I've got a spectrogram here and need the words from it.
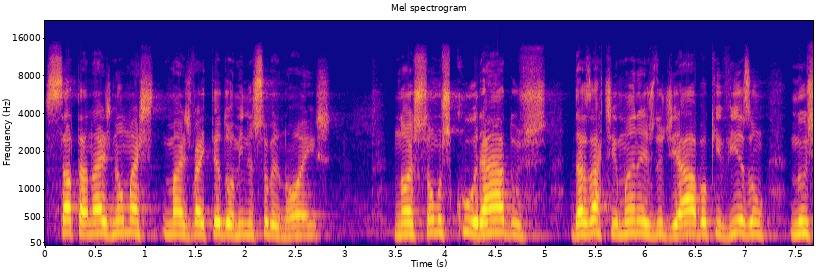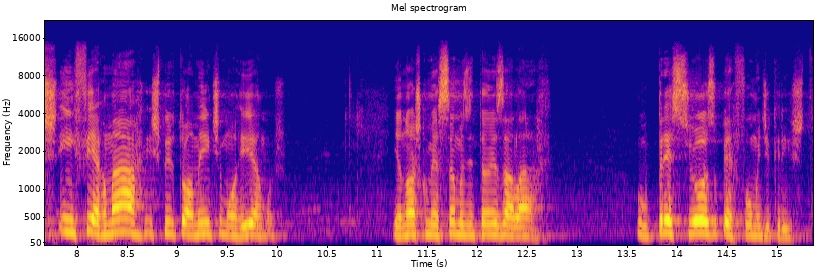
Satanás não mais, mais vai ter domínio sobre nós. Nós somos curados das artimanhas do diabo que visam nos enfermar espiritualmente e morrermos. E nós começamos então a exalar o precioso perfume de Cristo.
